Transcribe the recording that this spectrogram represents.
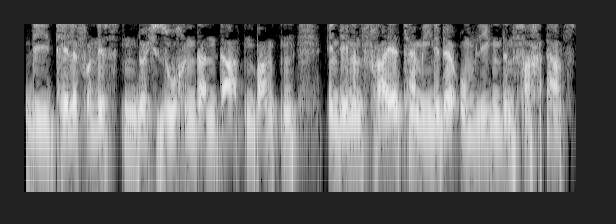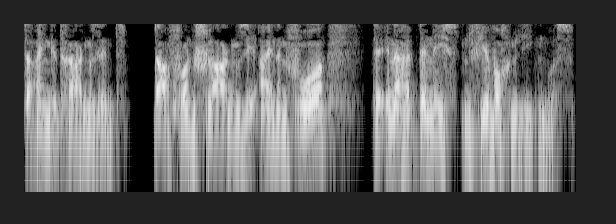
Die Telefonisten durchsuchen dann Datenbanken, in denen freie Termine der umliegenden Fachärzte eingetragen sind. Davon schlagen sie einen vor, der innerhalb der nächsten vier Wochen liegen muss.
